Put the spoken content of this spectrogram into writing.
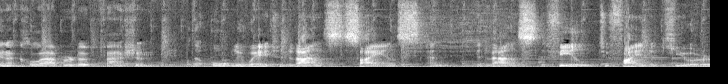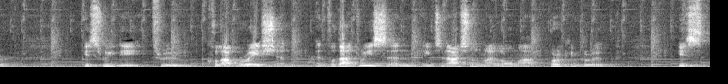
in a collaborative fashion the only way to advance science and advance the field to find a cure is really through collaboration. And for that reason, the International Myeloma Working Group is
